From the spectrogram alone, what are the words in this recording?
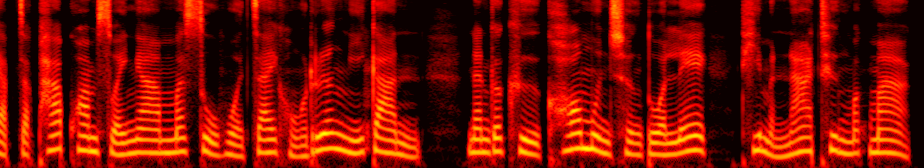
ยับจากภาพความสวยงามมาสู่หัวใจของเรื่องนี้กัน นั่นก็คือข้อมูลเชิงตัวเลขที่มันน่าทึ่งมากๆ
